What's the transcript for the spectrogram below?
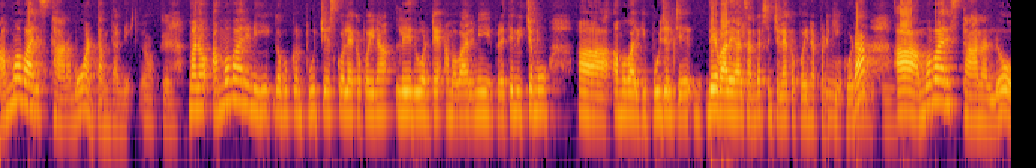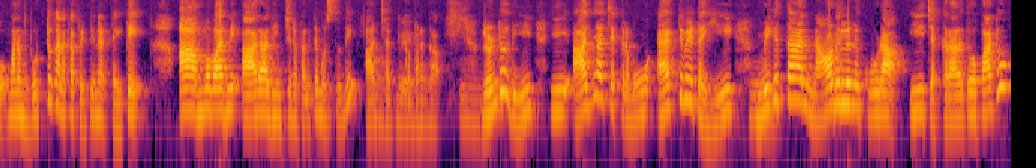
అమ్మవారి స్థానము అంటాం దాన్ని. ఓకే. మనం అమ్మవారిని గబుక్కుని పూజ చేసుకోలేకపోయినా లేదు అంటే అమ్మవారిని ప్రతినిత్యము అమ్మవారికి పూజలు చే దేవాలయాలు సందర్శించలేకపోయినప్పటికీ కూడా ఆ అమ్మవారి స్థానంలో మనం బొట్టు కనుక పెట్టినట్టయితే ఆ అమ్మవారిని ఆరాధించిన ఫలితం వస్తుంది ఆధ్యాత్మిక. పరంగా. రెండోది ఈ ఆజ్ఞా చక్రము యాక్టివేట్ అయ్యి మిగతా నాడులను కూడా ఈ చక్రాలతో పాటు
